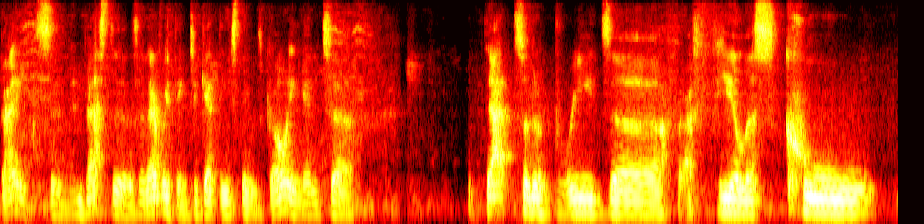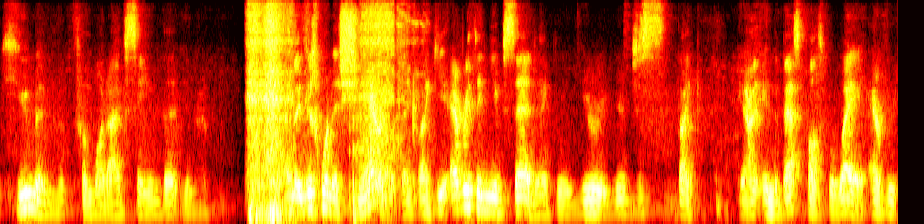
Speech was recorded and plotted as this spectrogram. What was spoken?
banks and investors and everything to get these things going and to that sort of breeds a, a fearless cool human from what i've seen that you know and they just want to share it like, like you, everything you've said like you're you're just like you know in the best possible way every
